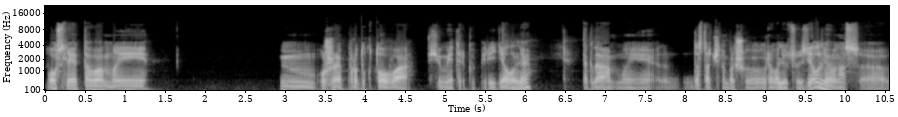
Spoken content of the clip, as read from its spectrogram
после этого мы уже продуктово всю метрику переделали. Тогда мы достаточно большую революцию сделали. У нас э,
